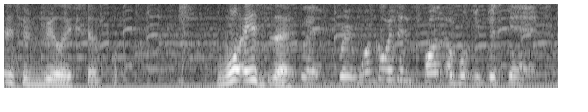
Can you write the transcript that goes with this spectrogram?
This is really simple. What is this? Wait, wait, what goes in front of what you've just guessed?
